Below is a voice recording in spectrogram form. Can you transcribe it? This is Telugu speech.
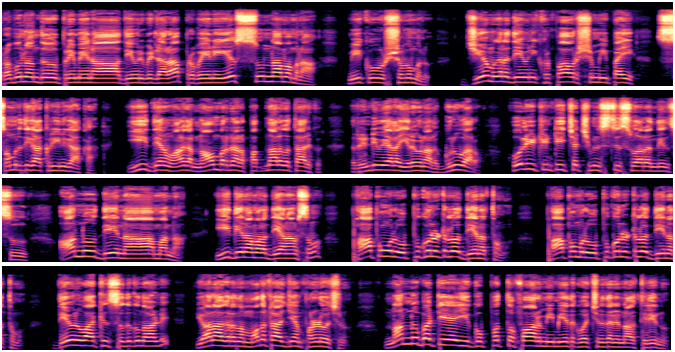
ప్రభునందు ప్రియమైన దేవుని బిడ్డారా ప్రభైన యేసునామమున మీకు శుభములు. జీవముగల దేవుని కృపావర్షం మీపై సమృద్ధిగా కురియునిగాక ఈ దినం అనగా నవంబర్ నెల పద్నాలుగో తారీఖు రెండు వేల ఇరవై నాలుగు గురువారం హోలీ ట్వంటీ చర్చ్ మినిస్ట్రీస్ వారు అందించు అను దీనామన్న ఈ దిన మన ధ్యానాంశం పాపములు ఒప్పుకొనుటలో దీనత్వం పాపములు ఒప్పుకొనుటలో దీనత్వం దేవుని వాక్యం చదువుకుందామండి. యోనాగ్రంథం మొదట అధ్యాయం పన్నెండు వచ్చినాం నన్ను బట్టియే ఈ గొప్ప తుఫాను మీ మీదకు వచ్చినదని నాకు తెలియను.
